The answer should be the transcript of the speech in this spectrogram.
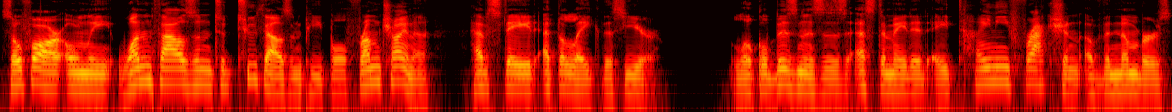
So far, only 1,000 to 2,000 people from China have stayed at the lake this year. Local businesses estimated a tiny fraction of the numbers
